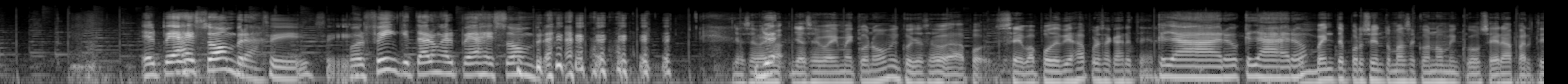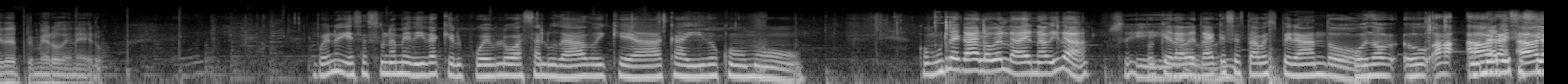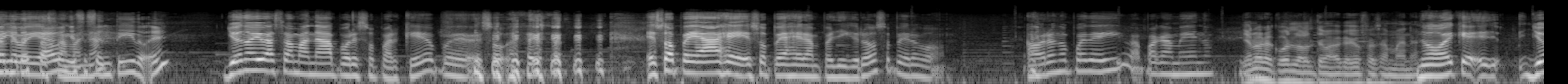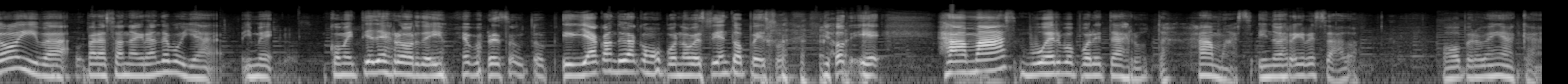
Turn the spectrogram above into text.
el peaje sombra. Sí, sí. Por fin quitaron el peaje sombra. Ya se, va, Yo- a- ya se va a ir más económico, ya se va, a, se va a poder viajar por esa carretera. Claro, claro. Un 20% más económico será a partir del primero de enero. Bueno, y esa es una medida que el pueblo ha saludado y que ha caído como, como un regalo, ¿verdad? En Navidad. Sí, Porque la verdad que se estaba esperando Uno, uh, ah, una ahora, decisión ahora yo del Estado en ese sentido. ¿eh? Yo no iba a Samaná por esos parqueos, pues eso, esos peajes, esos peajes eran peligrosos, pero ahora no puede ir, va a pagar menos. Yo no recuerdo la última vez que yo fui a Samana. No, es que eh, yo iba para Sana Grande Boyá y me cometí el error de irme por esa autopista. Y ya cuando iba como por 900 pesos, yo dije, jamás vuelvo por esta ruta, jamás. Y no he regresado. Oh, pero ven acá.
